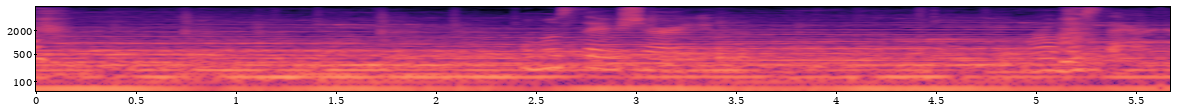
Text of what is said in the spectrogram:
Almost there, Sherry. We're almost there.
